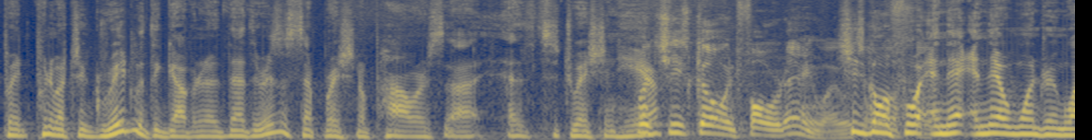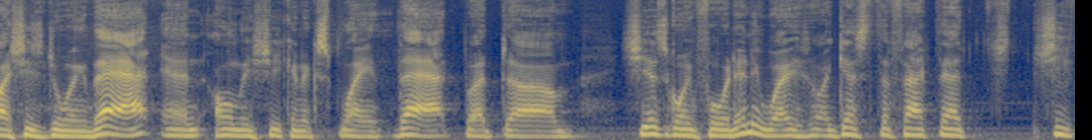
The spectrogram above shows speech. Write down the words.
pretty much agreed with the governor that there is a separation of powers uh, situation here. But she's going forward anyway. She's going forward, and they're, and they're wondering why she's doing that, and only she can explain that. But um, she is going forward anyway. So I guess the fact that she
